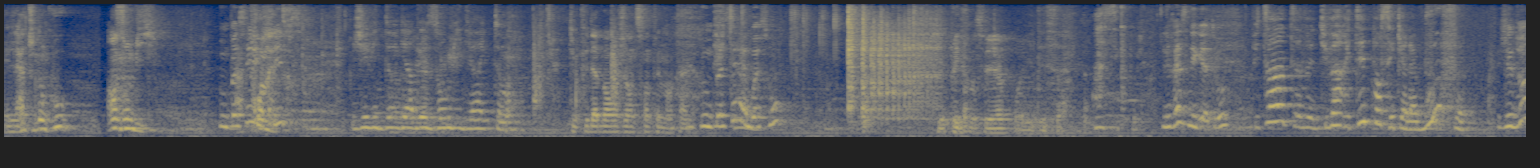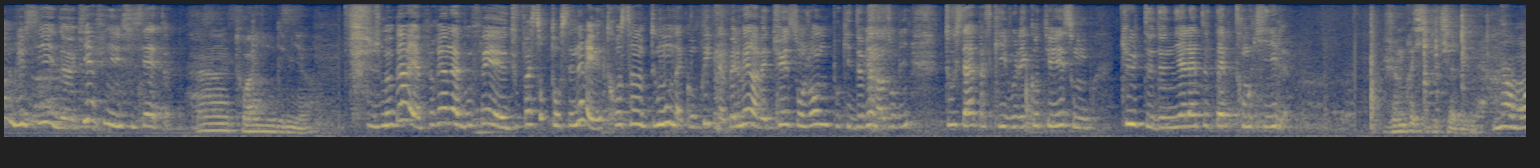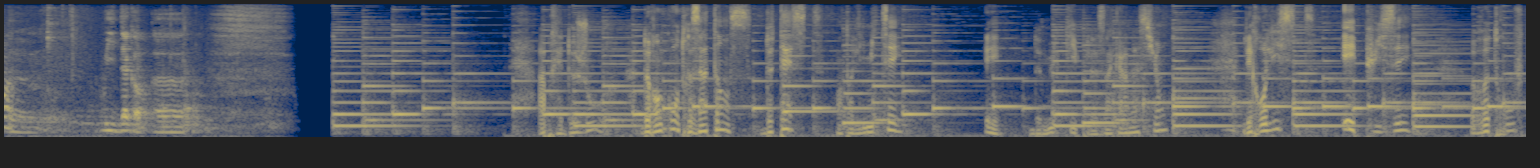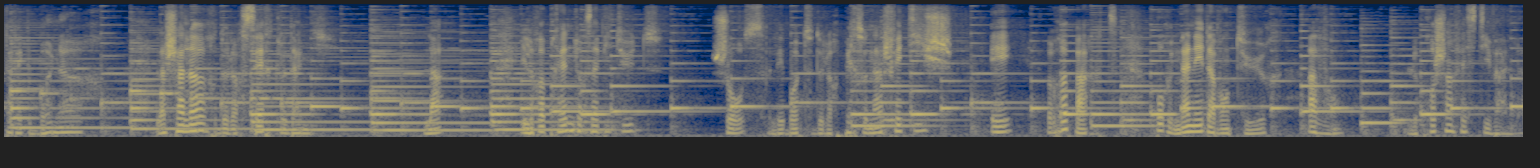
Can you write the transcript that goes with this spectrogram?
Et là, tout d'un coup, en zombie. Vous me passez À trois les mètres. chips J'évite de regarder Zombie directement. Tu me fais d'abord un de santé mentale. Vous me passez la boisson? J'ai pris le fossoyeur pour éviter ça. Ah, c'est cool. Il reste des gâteaux. Putain, tu vas arrêter de penser qu'à la bouffe? J'ai besoin de glucides. Qui a fini les sucettes? Euh, toi, une demi-heure. Je me barre, y a plus rien à bouffer. De toute façon, ton scénario il est trop simple. Tout le monde a compris que la belle-mère avait tué son gendre pour qu'il devienne un zombie. Tout ça parce qu'il voulait continuer son culte de Nyarlathotep tranquille. Je me précipite, Chadine. Non, moi. Euh, oui, d'accord. Euh, Après deux jours de rencontres intenses, de tests en temps limité et de multiples incarnations, les rôlistes, épuisés, retrouvent avec bonheur la chaleur de leur cercle d'amis. Là, ils reprennent leurs habitudes, chaussent les bottes de leurs personnages fétiches et repartent pour une année d'aventure avant le prochain festival.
